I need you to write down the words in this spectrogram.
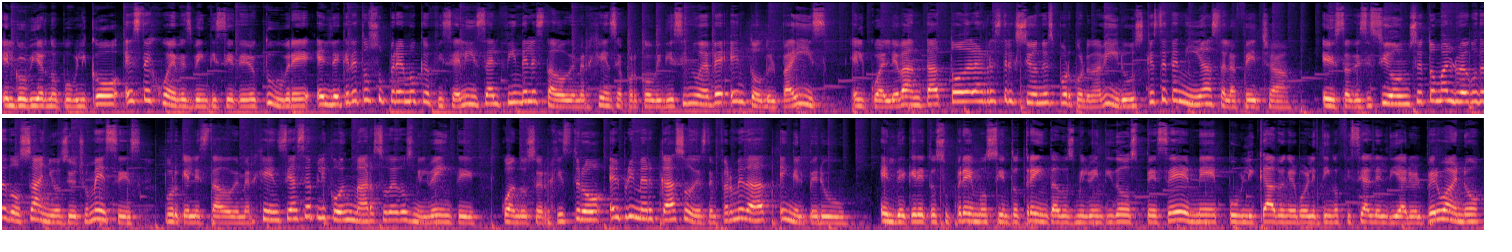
El gobierno publicó este jueves 27 de octubre el decreto supremo que oficializa el fin del estado de emergencia por COVID-19 en todo el país, el cual levanta todas las restricciones por coronavirus que se tenía hasta la fecha. Esta decisión se toma luego de dos años y ocho meses, porque el estado de emergencia se aplicó en marzo de 2020, cuando se registró el primer caso de esta enfermedad en el Perú. El Decreto Supremo 130-2022 PCM, publicado en el Boletín Oficial del Diario El Peruano,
